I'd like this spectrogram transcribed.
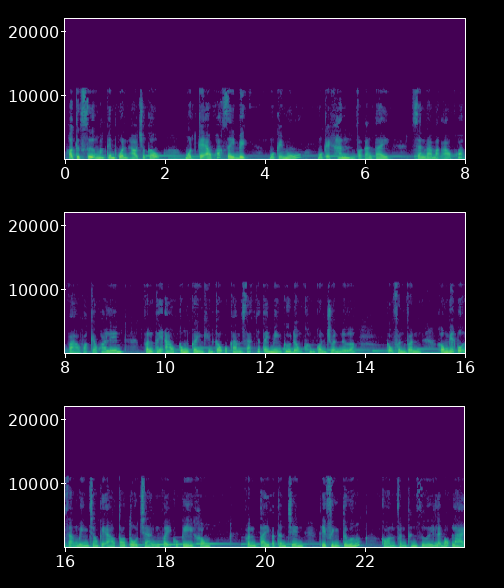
Họ thực sự mang thêm quần áo cho cậu, Một cái áo khoác dày bịch, Một cái mũ một cái khăn và găng tay. Sanva mặc áo khoác vào và kéo hoa lên. Phần tay áo cồng kềnh khiến cậu có cảm giác như tay mình cử động không còn chuẩn nữa. Cậu phân vân, Không biết bộ dạng mình trong cái áo to tổ tràng như vậy có kỳ không? Phần tay và thân trên thì phình tướng, Còn phần thân dưới lại bóp lại.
